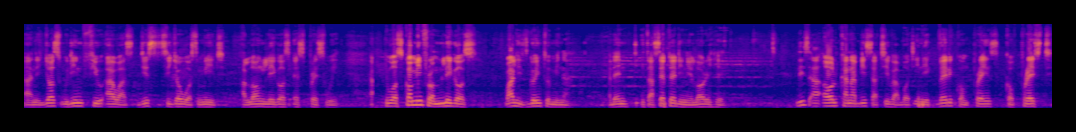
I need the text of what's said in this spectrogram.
And just within few hours, this seizure was made along Lagos Expressway. He was coming from Lagos while he's going to Minna, and then intercepted in a lorry here. These are all cannabis sativa, but in a very compressed, compressed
